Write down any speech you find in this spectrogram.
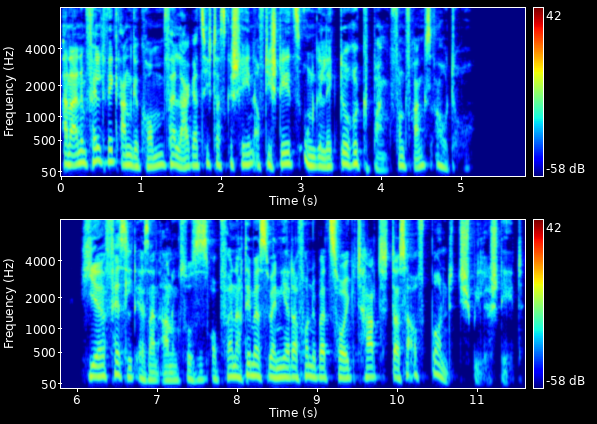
An einem Feldweg angekommen, verlagert sich das Geschehen auf die stets ungelegte Rückbank von Franks Auto. Hier fesselt er sein ahnungsloses Opfer, nachdem er Svenja davon überzeugt hat, dass er auf Bondage-Spiele steht.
